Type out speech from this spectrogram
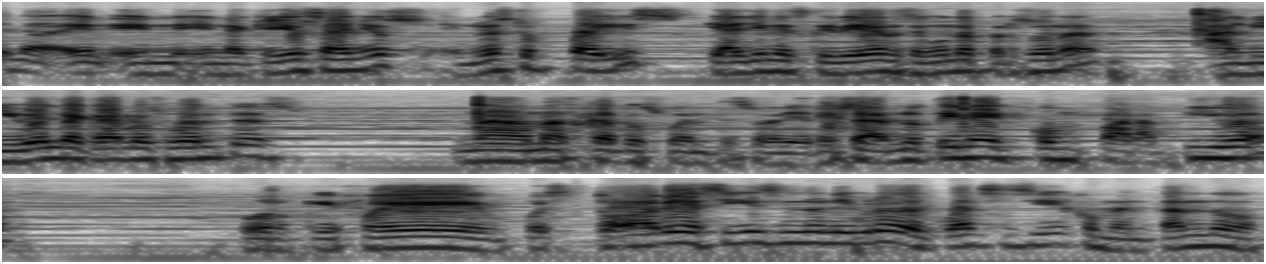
en, en, aquellos años, en nuestro país, que alguien escribiera en segunda persona, al nivel de Carlos Fuentes, nada más Carlos Fuentes, o sea, no tiene comparativa porque fue, pues todavía sigue siendo un libro del cual se sigue comentando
